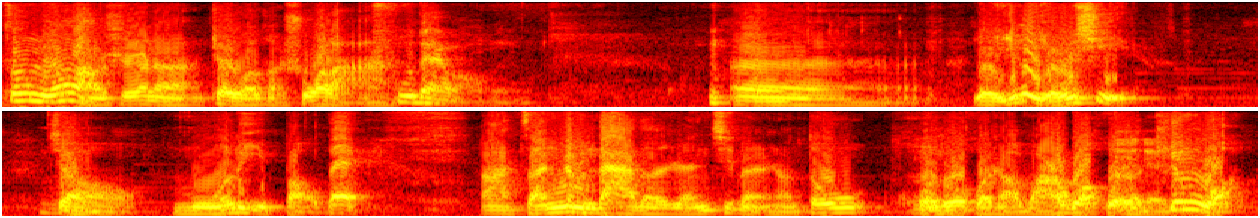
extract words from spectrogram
曾明老师呢，这我可说了啊，初代网红，呃，有一个游戏叫《魔力宝贝》，啊，咱这么大的人基本上都或多或少玩过或者听过。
